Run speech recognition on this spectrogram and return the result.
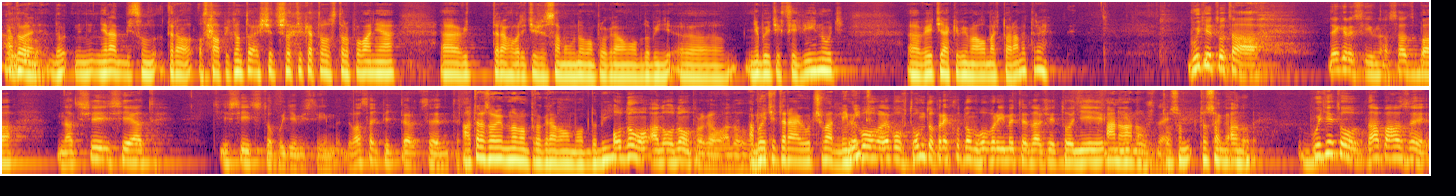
A dobre, do, nerad by som teda ostal pri tomto. Ešte čo sa týka toho stropovania, uh, vy teda hovoríte, že sa mu v novom programovom období uh, nebudete chcieť vyhnúť. Uh, viete, aké by malo mať parametre? Bude to tá degresívna sadzba nad 60 tisíc, to bude, myslím, 25%. A teraz hovorím o novom programovom období? O novom, áno, o novom programu, áno. A budete teda aj určovať limit? Lebo, lebo v tomto prechodnom hovoríme teda, že to nie, áno, nie je možné. To som, to som... Tak, áno. Bude to na báze,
